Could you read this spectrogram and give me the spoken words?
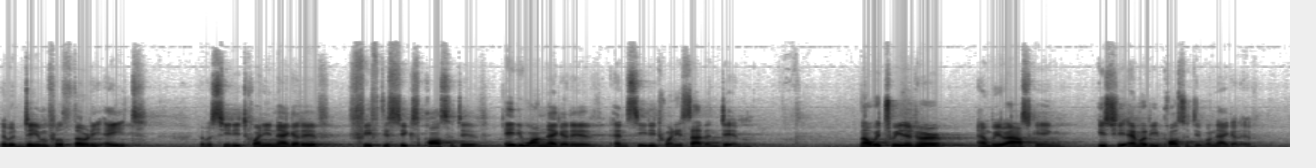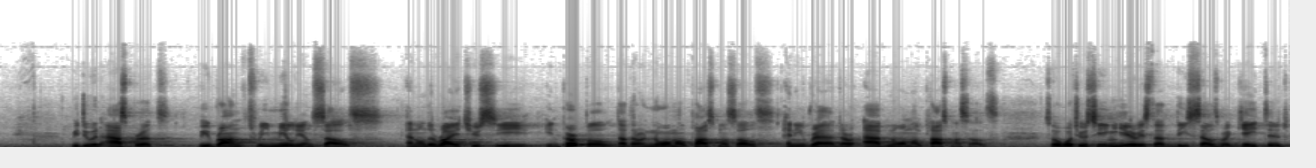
they were DIM for 38, they were CD20 negative, 56 positive, 81 negative, and CD27 DIM. Now we treated her, and we're asking, is she MRD positive or negative? We do an aspirate, we run 3 million cells, and on the right you see in purple that there are normal plasma cells, and in red there are abnormal plasma cells. So what you're seeing here is that these cells were gated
